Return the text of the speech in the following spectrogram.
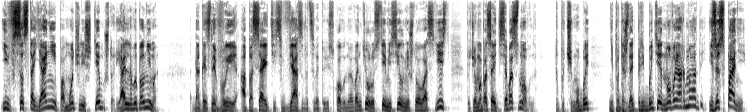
и в состоянии помочь лишь тем, что реально выполнимо. Однако, если вы опасаетесь ввязываться в эту рискованную авантюру с теми силами, что у вас есть, причем опасаетесь обоснованно, то почему бы не подождать прибытия новой армады из Испании?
